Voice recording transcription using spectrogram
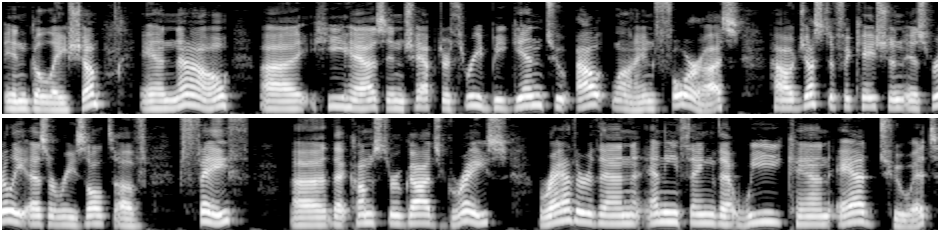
in Galatia. And now uh, he has in chapter 3 begin to outline for us how justification is really as a result of faith uh, that comes through God's grace rather than anything that we can add to it.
